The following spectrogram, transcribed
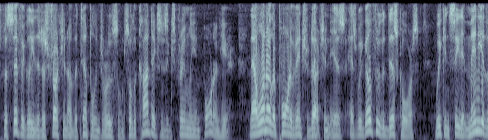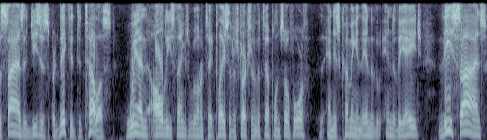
specifically, the destruction of the temple in Jerusalem. So the context is extremely important here. Now, one other point of introduction is as we go through the discourse, we can see that many of the signs that Jesus predicted to tell us when all these things were going to take place, the destruction of the temple and so forth, and his coming in the end of the end of the age, these signs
